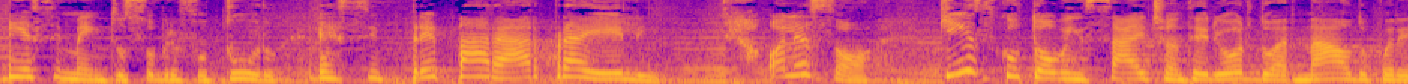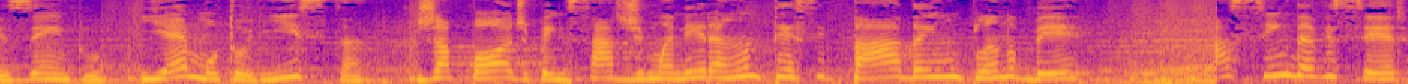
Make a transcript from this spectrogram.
Conhecimento sobre o futuro é se preparar para ele. Olha só, quem escutou o insight anterior do Arnaldo, por exemplo, e é motorista, já pode pensar de maneira antecipada em um plano B. Assim deve ser.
